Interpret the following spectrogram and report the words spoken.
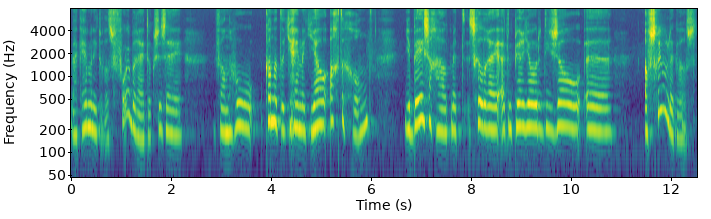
waar ik helemaal niet op was voorbereid ook. Ze zei: van hoe kan het dat jij met jouw achtergrond. je bezighoudt met schilderijen uit een periode die zo eh, afschuwelijk was?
